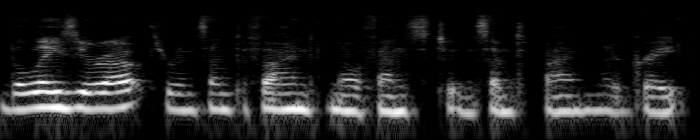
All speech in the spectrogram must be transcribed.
the lazy route through Incentifind, no offense to Incentifind, they're great.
